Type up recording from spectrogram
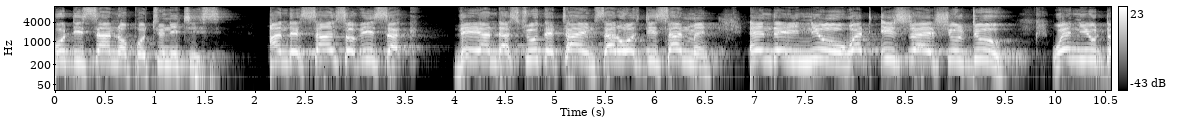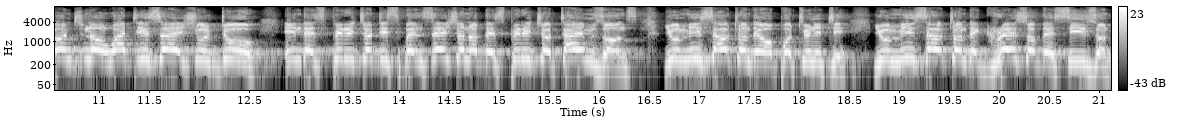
who discern opportunities. And the sons of Issachar, they understood the times. That was discernment. And they knew what Israel should do. When you don't know what Israel should do in the spiritual dispensation of the spiritual time zones, you miss out on the opportunity. You miss out on the grace of the season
